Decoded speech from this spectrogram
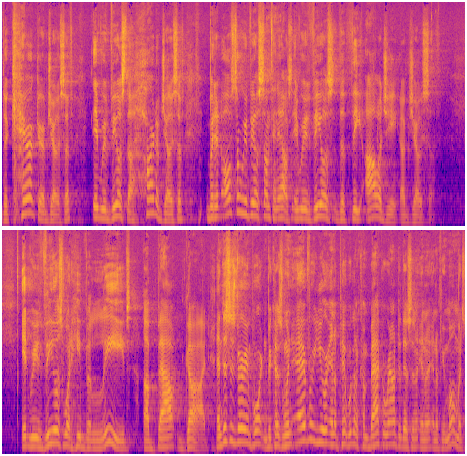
the character of Joseph it reveals the heart of Joseph, but it also reveals something else. It reveals the theology of Joseph. It reveals what he believes about God. And this is very important because whenever you're in a pit, we're going to come back around to this in, in, a, in a few moments,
